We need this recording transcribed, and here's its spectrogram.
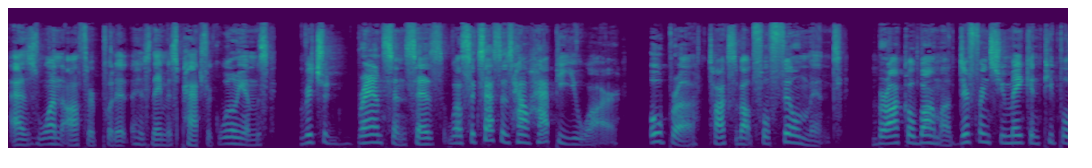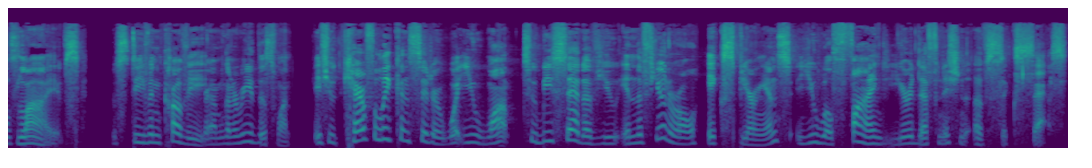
As one author put it, his name is Patrick Williams, Richard Branson says, well, success is how happy you are. Oprah talks about fulfillment. Barack Obama, difference you make in people's lives. Stephen Covey, I'm going to read this one. If you carefully consider what you want to be said of you in the funeral experience, you will find your definition of success.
